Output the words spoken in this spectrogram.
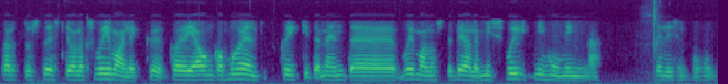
Tartus tõesti oleks võimalik ka ja on ka mõeldud kõikide nende võimaluste peale, mis võib nihu minna sellisel puhul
